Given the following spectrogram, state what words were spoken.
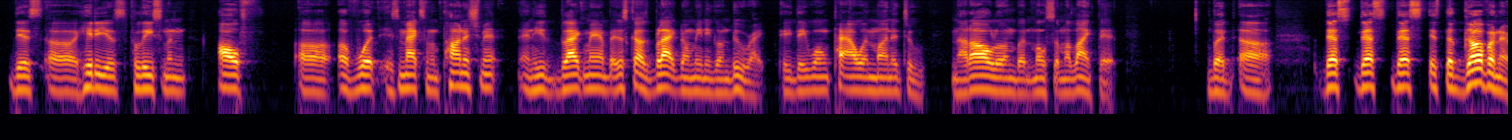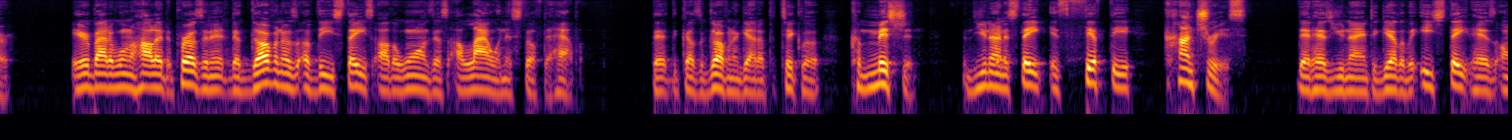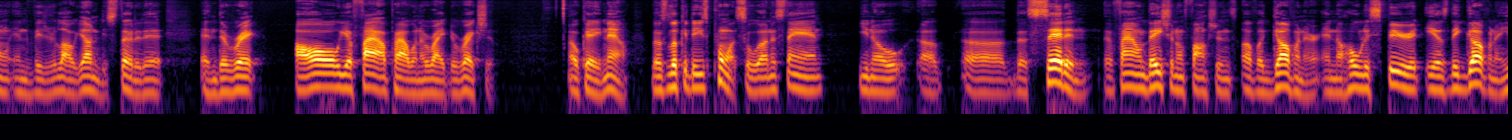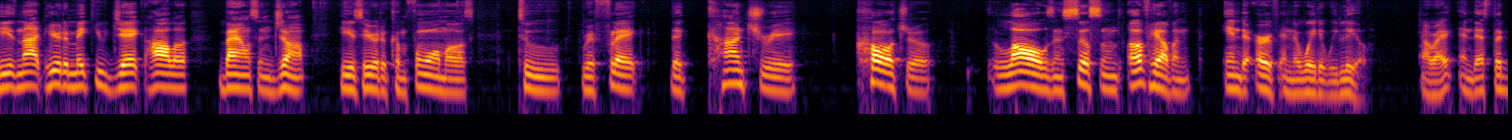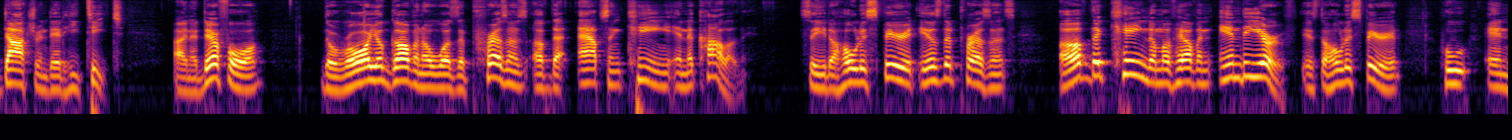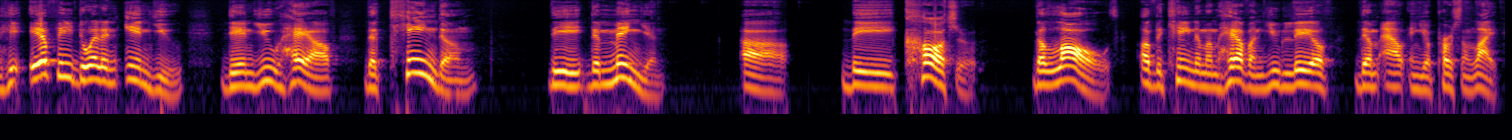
this uh, hideous policeman off uh, of what is maximum punishment. And he's black man, but just because black don't mean going to do right. They, they want power and money too. Not all of them, but most of them are like that. But uh, that's that's that's it's the governor. Everybody want to holler at the president. The governors of these states are the ones that's allowing this stuff to happen. That because the governor got a particular commission. The United States is 50 countries that has united together, but each state has own individual law. Y'all need to study that and direct all your firepower in the right direction. Okay, now let's look at these points so we understand, you know, uh, uh, the setting, the foundational functions of a governor, and the Holy Spirit is the governor. He is not here to make you jack, holler, bounce, and jump. He is here to conform us to reflect the country, culture, laws, and systems of heaven in the earth in the way that we live. All right, and that's the doctrine that he teach. All right, now therefore, the royal governor was the presence of the absent king in the colony. See, the Holy Spirit is the presence of the kingdom of heaven in the earth. It's the Holy Spirit who, and he, if he dwelling in you, then you have the kingdom, the dominion, uh, the culture, the laws of the kingdom of heaven. You live them out in your personal life.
